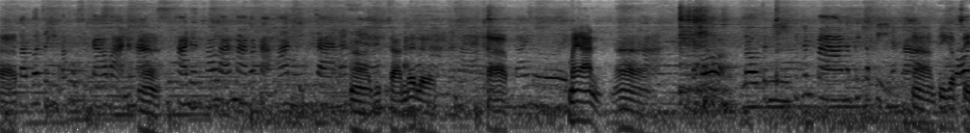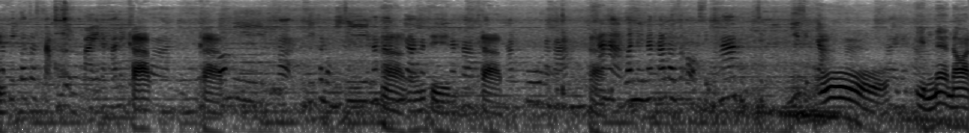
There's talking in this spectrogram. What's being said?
ครับเราก็จะหยิบละ69 บาทนะคะอ่าลูกค้าเดินเข้าร้านมาก็สามารถหยิบจานนะคะอ่าหยิบจานได้เลยนะคะครับได้เลยไม่อั้นอ่า ค่ะแล้วก็เราจะมีพริกน้ำปลาน้ำพริกกะปินะคะอ่าพริกกะปิน้ำพริกก็จะสับเปลี่ยนไปนะคะในทุกครับวันครับก็มีค่ะมีขนมจีนนะคะอ่าน้ำยากะขนมจีทินนะคะครับทานคู่นะคะ ครับ อาหารวันหนึงนะคะเราจะออก 15ถึง10 20 อย่างโอ้ใช่เลยค่ะอิ่มแน่นอน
